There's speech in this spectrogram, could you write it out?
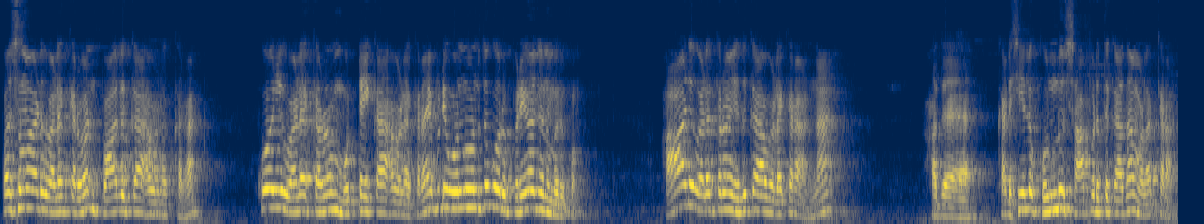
பசுமாடு வளர்க்குறவன் பாலுக்காக வளர்க்குறான். கோழி வளர்க்குறவன் முட்டைக்காக வளர்க்குறான். இப்படி ஒன்று ஒன்றுத்துக்கு ஒரு பிரயோஜனம் இருக்கும். ஆடு வளர்க்குறவன் எதுக்காக வளர்க்குறான்னா அதை கடைசியில் கொண்டு சாப்பிட்றதுக்காக தான் வளர்க்குறான்.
